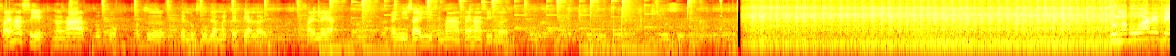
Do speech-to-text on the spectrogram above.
ไซส์ห้าสิบนะครับ ลูกสูบก็คือเป็นลูกสูบยังไม่เคยเปลี่ยนเลย ไซส์แรกไม่มีไซส์ยี่สิบห้าไซส์ห้าสิบเลย จูนกระบูครับเอฟซี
